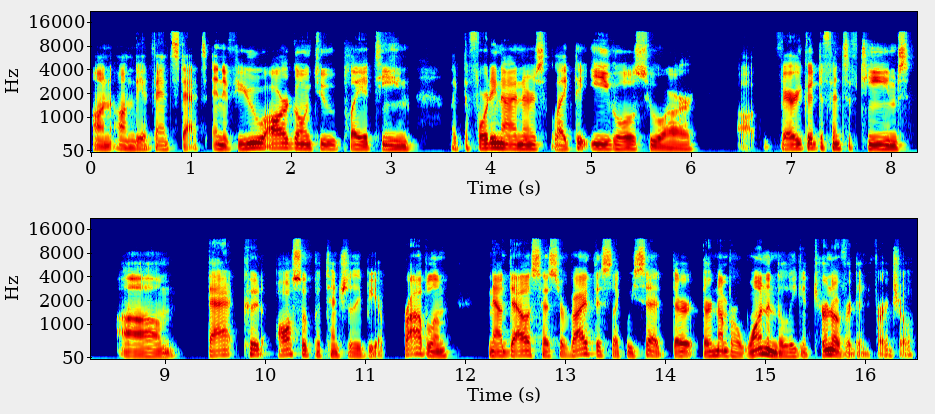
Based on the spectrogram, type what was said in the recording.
on, on the advanced stats. And if you are going to play a team like the 49ers, like the Eagles, who are uh, very good defensive teams, um, that could also potentially be a problem. Now Dallas has survived this, like we said, they're they're number one in the league in turnover differential.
